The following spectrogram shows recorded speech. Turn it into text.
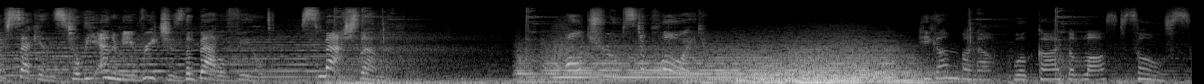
five seconds till the enemy reaches the battlefield. Smash them! All troops deployed! Higanbana will guide the lost souls.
